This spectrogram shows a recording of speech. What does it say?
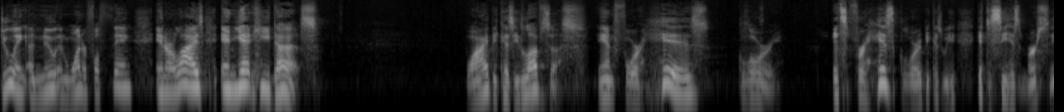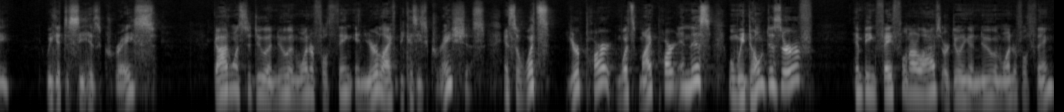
doing a new and wonderful thing in our lives, and yet He does. Why? Because He loves us and for His glory. It's for His glory because we get to see His mercy, we get to see His grace. God wants to do a new and wonderful thing in your life because He's gracious. And so, what's your part? What's my part in this when we don't deserve Him being faithful in our lives or doing a new and wonderful thing?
